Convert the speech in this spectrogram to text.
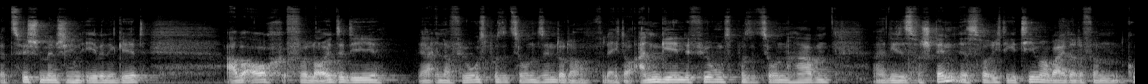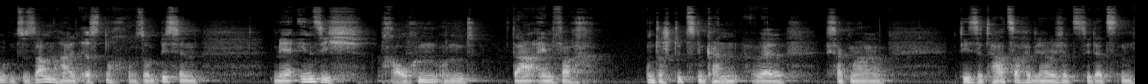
der zwischenmenschlichen Ebene geht. Aber auch für Leute, die ja, in der Führungsposition sind oder vielleicht auch angehende Führungspositionen haben, äh, die das Verständnis für richtige Teamarbeit oder für einen guten Zusammenhalt erst noch so ein bisschen mehr in sich brauchen und da einfach unterstützen kann. Weil ich sag mal, diese Tatsache, die habe ich jetzt die letzten,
